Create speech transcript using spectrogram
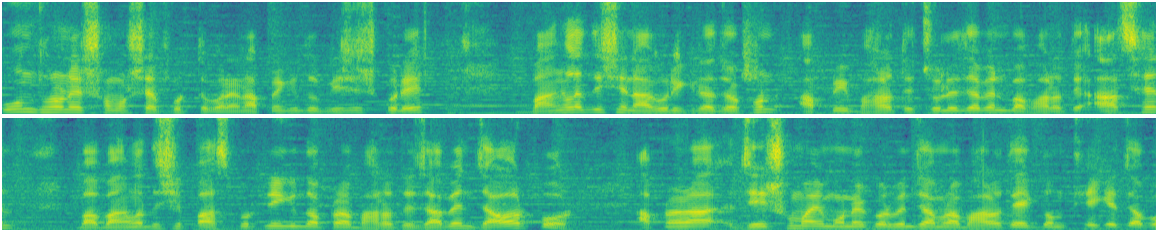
কোন ধরনের সমস্যায় পড়তে পারেন? আপনি কিন্তু বিশেষ করে বাংলাদেশি নাগরিকরা যখন আপনি ভারতে চলে যাবেন বা ভারতে আছেন বা বাংলাদেশি পাসপোর্ট নিয়ে কিন্তু আপনারা ভারতে যাবেন, যাওয়ার পর আপনারা যে সময় মনে করবেন যে আমরা ভারতে একদম থেকে যাব,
